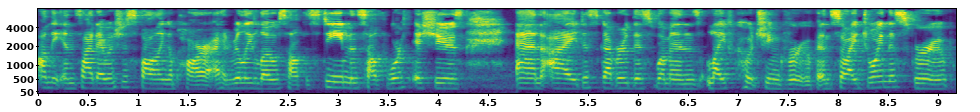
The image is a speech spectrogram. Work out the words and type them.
on the inside i was just falling apart. I had really low self-esteem and self-worth issues and i discovered this women's life coaching group. And so i joined this group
